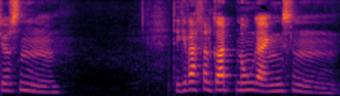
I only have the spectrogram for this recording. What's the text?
det var sådan, det kan i hvert fald godt nogle gange sådan,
